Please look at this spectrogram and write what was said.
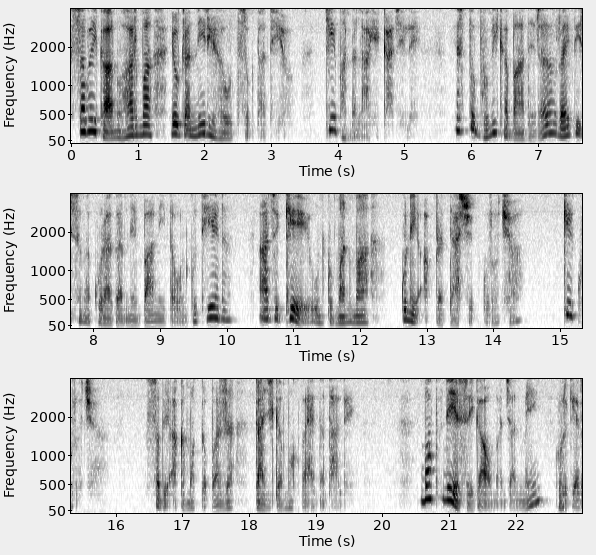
सबैका अनुहारमा एउटा निरीह उत्सुकता थियो। के भन्न लागे काजीले? यस्तो भूमिका बाँधेर रैतीसँग कुरा गर्ने बानी त उनको थिएन। आज के उनको मनमा कुनै अप्रत्याशित कुरो छ? के कुरो छ? सबै अकमक्क परेर काजीका मुखमा हेर्न थाले। म पनि यसै गाउँमा जन्मेँ हुर्केर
